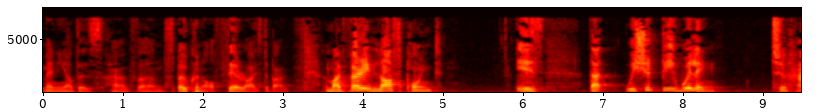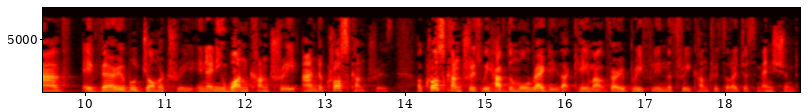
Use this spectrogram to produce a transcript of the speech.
many others have um, spoken of, theorized about. And my very last point is that we should be willing to have a variable geometry in any one country and across countries. Across countries, we have them already. That came out very briefly in the three countries that I just mentioned.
